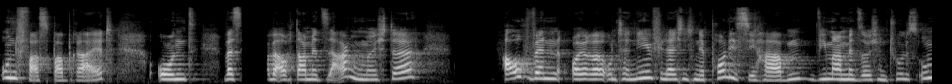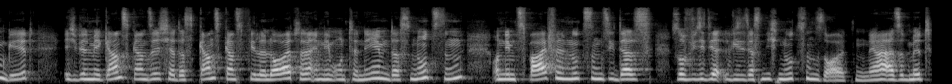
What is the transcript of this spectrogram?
unfassbar breit. Und was ich aber auch damit sagen möchte, auch wenn eure Unternehmen vielleicht nicht eine Policy haben, wie man mit solchen Tools umgeht, ich bin mir ganz, ganz sicher, dass ganz, ganz viele Leute in dem Unternehmen das nutzen und im Zweifel nutzen sie das so, wie sie, wie sie das nicht nutzen sollten. Ja, also mit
